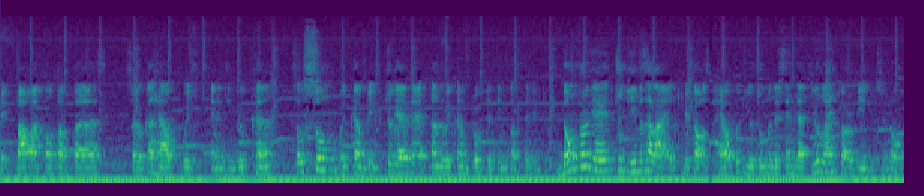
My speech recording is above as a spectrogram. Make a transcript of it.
PayPal account of us, so you can help with anything you can. So soon we can be together and we can prove the things of the video. Don't forget to give us a like because help YouTube understand that you like our videos, you know?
